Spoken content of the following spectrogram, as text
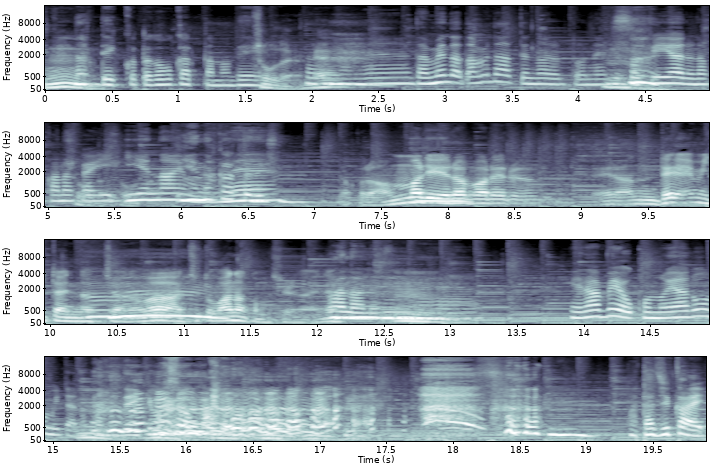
うん。なっていくことが多かったので、そうだよね。ね。ダメだダメだってなるとね、うん。自己 PR なかなか言えないもんね。言えなかったですね。だからあんまり選ばれる、選んでみたいになっちゃうのはうんちょっと罠かもしれないね。罠ですね。うん選べよこの野郎みたいな感じでいきましょうか。う んまた次回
